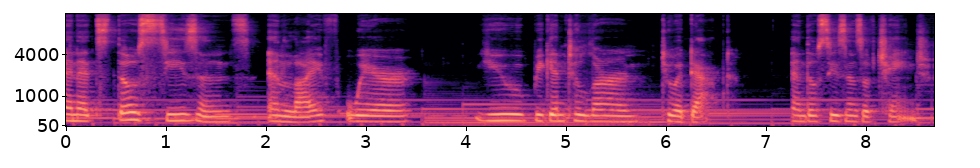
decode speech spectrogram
and it's those seasons in life where you begin to learn to adapt and those seasons of change.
